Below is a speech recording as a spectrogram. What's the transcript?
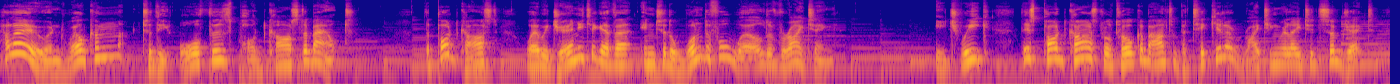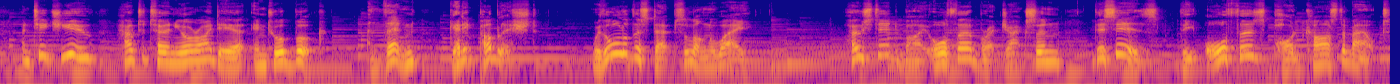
Hello, and welcome to the Author's Podcast About, the podcast where we journey together into the wonderful world of writing. Each week, this podcast will talk about a particular writing related subject and teach you how to turn your idea into a book and then get it published, with all of the steps along the way. Hosted by author Brett Jackson, this is the Author's Podcast About.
